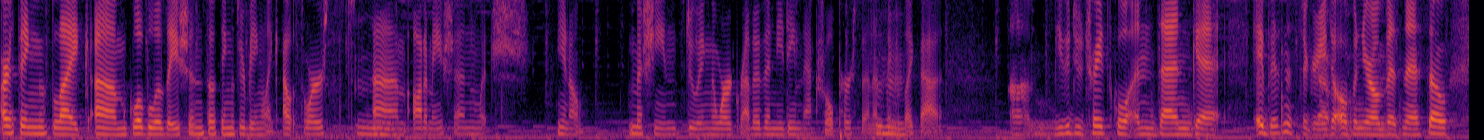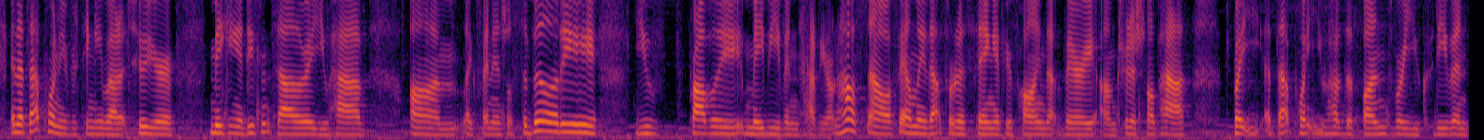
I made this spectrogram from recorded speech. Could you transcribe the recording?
are things like um, globalization, so things are being like outsourced, um, automation, which you know, machines doing the work rather than needing an actual person and things like that. um, you could do trade school and then get a business degree to open your own business. So, and at that point, if you're thinking about it too, you're making a decent salary. You have um, like financial stability. You've probably maybe even have your own house now, a family, that sort of thing. If you're following that very um, traditional path, but at that point, you have the funds where you could even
